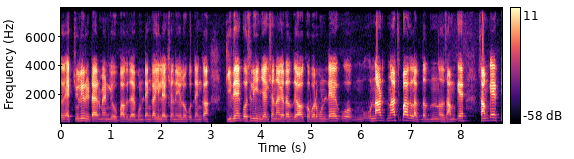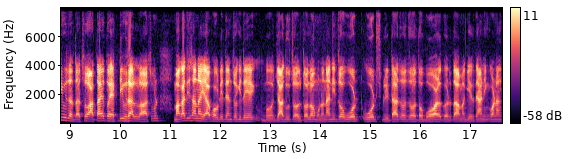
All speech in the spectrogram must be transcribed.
एक्चुली रिटायरमेंट घेवपाक जाय पूण तांकां इलेक्शन येयलोकूच तांकां कितें कसलीं इंजेक्शनां घेतात देवाक खबर पूण ते नाच नाचपाक लागतात सामके सामके एक्टीव जातात. सो आतां तो एक्टीव जाल्लो आसा पूण म्हाका दिसना ह्या फावटी तेंचो कितें जादू चलतलो म्हणून. आनी जो वोट वोट स्प्लिटाचो जो तो बोवाळ करता मागीर ते आनीक कोणाक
